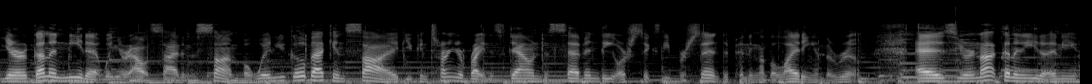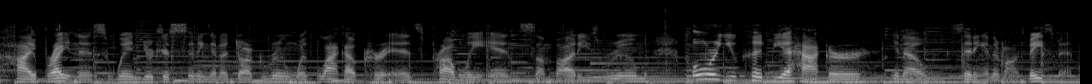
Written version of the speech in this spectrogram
You're gonna need it when you're outside in the sun, but when you go back inside, you can turn your brightness down to 70 or 60% depending on the lighting in the room, as you're not gonna need any high brightness when you're just sitting in a dark room with blackout curtains, probably in somebody's room, or you could be a hacker, you know, sitting in their mom's basement.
